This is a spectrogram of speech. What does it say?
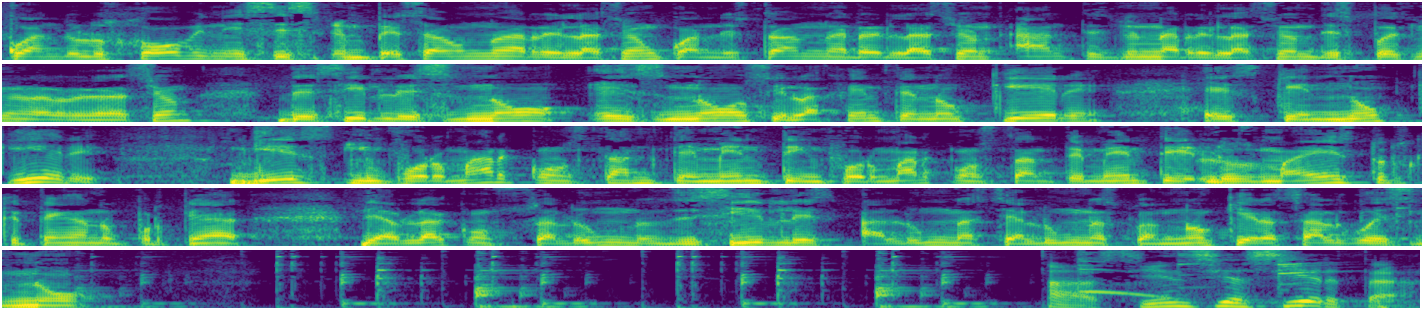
Cuando los jóvenes empezaron una relación, cuando están en una relación, antes de una relación, después de una relación, decirles no es no, si la gente no quiere, es que no quiere. Y es informar constantemente, informar constantemente, los maestros que tengan oportunidad de hablar con sus alumnos, decirles, alumnas y alumnas, cuando no quieras algo es no. A ciencia cierta.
